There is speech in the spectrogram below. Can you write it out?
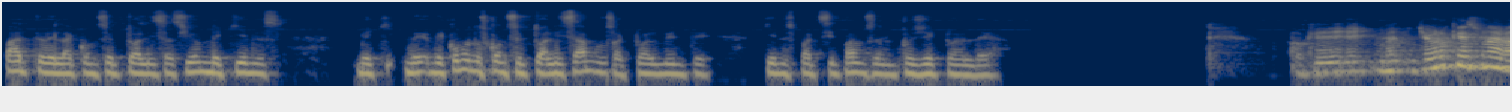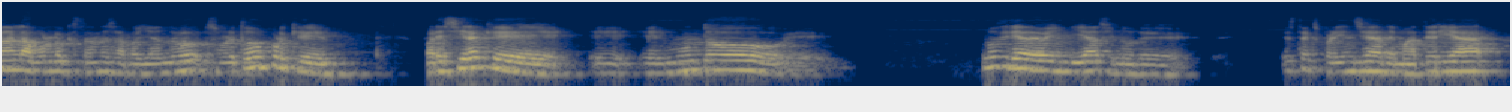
parte de la conceptualización de quienes de, cómo nos conceptualizamos actualmente quienes participamos en el proyecto Aldea. Ok, eh, yo creo que es una gran labor lo que están desarrollando, sobre todo porque pareciera que eh, el mundo, eh, no diría de hoy en día, sino de esta experiencia de materia,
